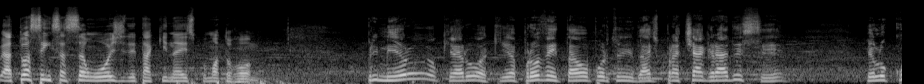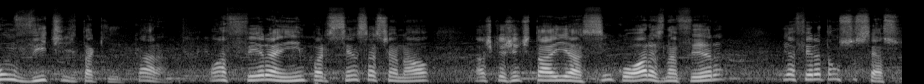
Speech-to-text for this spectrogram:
a tua sensação hoje de estar aqui na Expo Motorhome? Primeiro, eu quero aqui aproveitar a oportunidade para te agradecer pelo convite de estar aqui. Cara, uma feira ímpar, sensacional. Acho que a gente está aí há cinco horas na feira e a feira está um sucesso,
